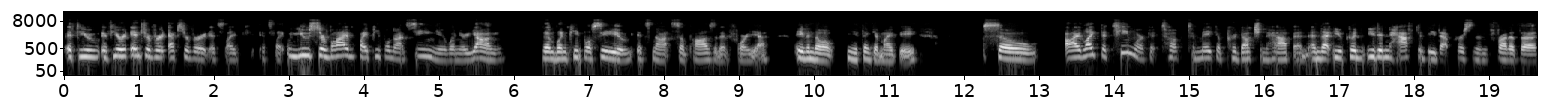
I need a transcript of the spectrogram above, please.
if you if you're an introvert extrovert it's like it's like you survive by people not seeing you when you're young then when people see you it's not so positive for you even though you think it might be so i like the teamwork it took to make a production happen and that you could you didn't have to be that person in front of the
